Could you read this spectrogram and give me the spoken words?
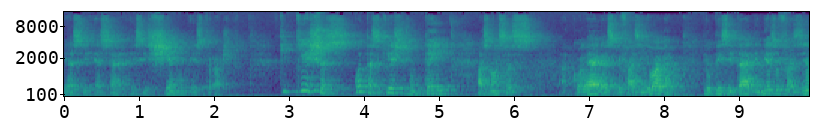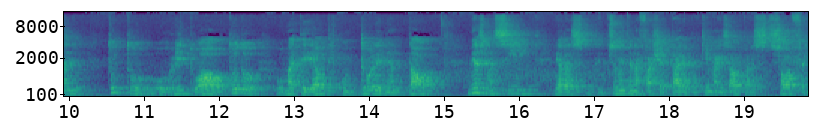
esse, essa, esse xenoestrógeno. Que queixas, quantas queixas não tem as nossas ah, colegas que fazem yoga de obesidade, mesmo fazendo todo o ritual, todo o material de controle mental, mesmo assim, elas, principalmente na faixa etária um pouquinho mais alta, elas sofrem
